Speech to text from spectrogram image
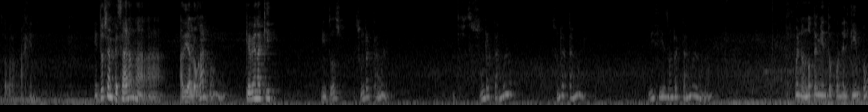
Estaba ajeno. entonces empezaron a, a, dialogar, ¿no? ¿Qué ven aquí? Y entonces, es un rectángulo. Entonces, es un rectángulo. Es un rectángulo. Sí, sí, es un rectángulo, ¿no? Bueno, no te miento con el tiempo.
